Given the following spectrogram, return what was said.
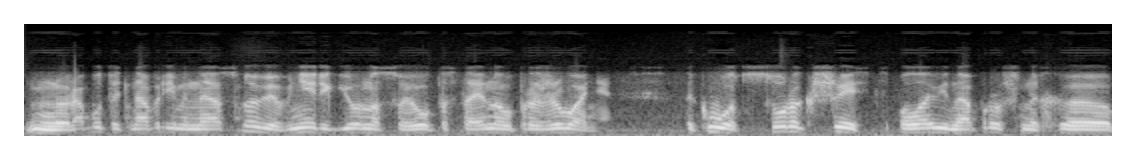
работать на временной основе вне региона своего постоянного проживания. Так вот, 46,5 опрошенных э,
